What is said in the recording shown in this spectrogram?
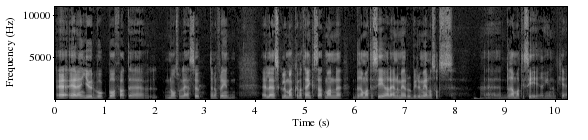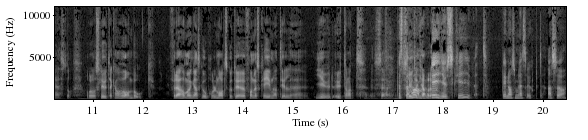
är, är det en ljudbok bara för att det är någon som läser upp den? För det är, eller skulle man kunna tänka sig att man eh, dramatiserar det ännu mer? Då blir det mer någon sorts eh, dramatisering eller en pjäs. Då. Och då slutar kanske vara en bok. För där har man ju ganska oproblematiskt gått över från det skrivna till eh, ljud utan att så här, Fast det, sluta har, kalla det det är ju skrivet. Det är någon som läser upp det. Alltså,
